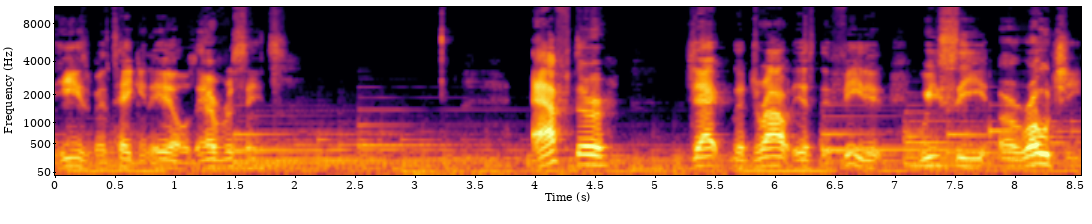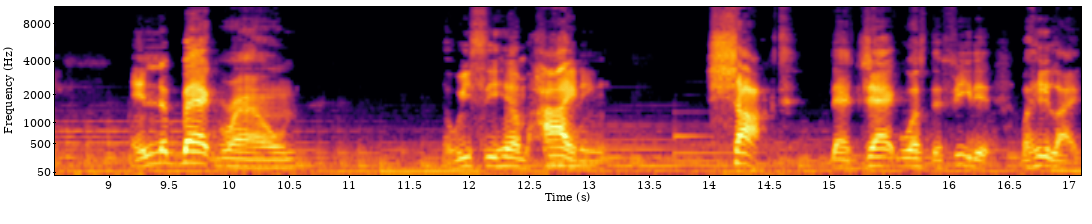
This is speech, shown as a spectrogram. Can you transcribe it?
he's been taking L's ever since. After Jack the Drought is defeated, we see Orochi in the background. And we see him hiding, shocked that Jack was defeated. But he like,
